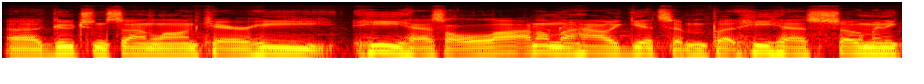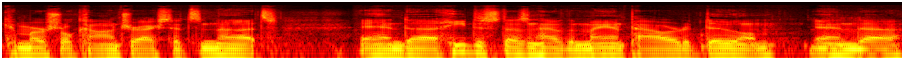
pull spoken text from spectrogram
uh, Gooch and Son Lawn Care. He he has a lot. I don't know how he gets them, but he has so many commercial contracts. It's nuts, and uh, he just doesn't have the manpower to do them. And uh,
